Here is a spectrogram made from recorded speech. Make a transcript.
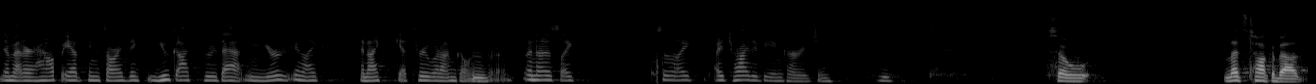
no matter how bad things are, I think you got through that, and you're, you know, like, and I can get through what I'm going through. And I was like, so, like, I try to be encouraging. So let's talk about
